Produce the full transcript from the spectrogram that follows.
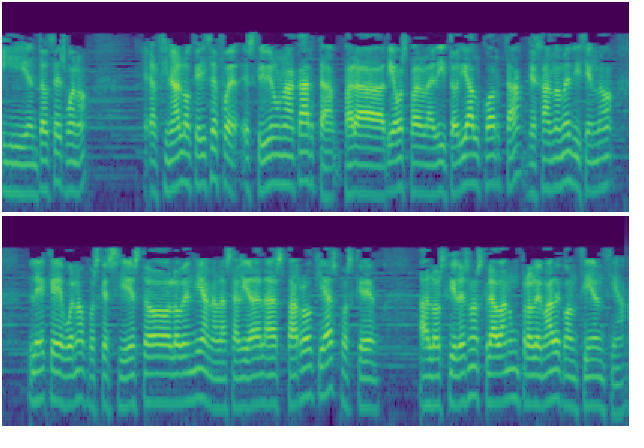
Y entonces, bueno, al final lo que hice fue escribir una carta para, digamos, para la editorial corta, quejándome, diciéndole que, bueno, pues que si esto lo vendían a la salida de las parroquias, pues que a los fieles nos creaban un problema de conciencia.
